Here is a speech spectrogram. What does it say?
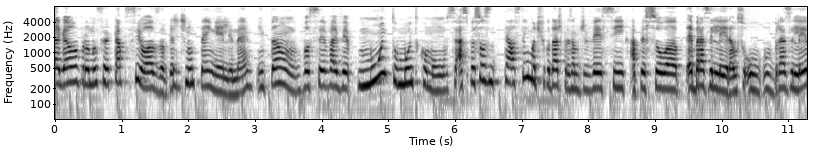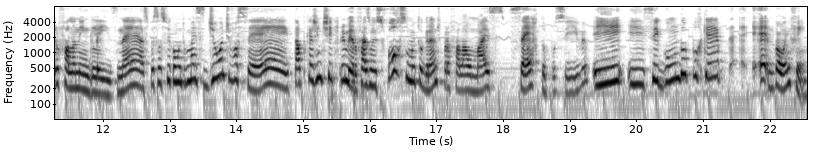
TH é uma pronúncia capciosa, porque a gente não tem ele, né? Então, você vai ver muito, muito comum. As pessoas, elas têm uma dificuldade, por exemplo, de ver se a pessoa é brasileira, o, o- o brasileiro falando inglês, né? As pessoas ficam muito, mas de onde você é e tal? Porque a gente, primeiro, faz um esforço muito grande pra falar o mais certo possível. E, e segundo, porque. é- é- bom, enfim,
